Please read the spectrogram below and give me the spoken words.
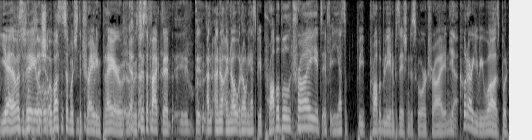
Yeah, that was the thing. It, it wasn't so much the trading player. It Yeah. was just the fact that and I know I know it only has to be a probable try. It's if he has to be probably in a position to score a try, and Yeah. you could argue he was, but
